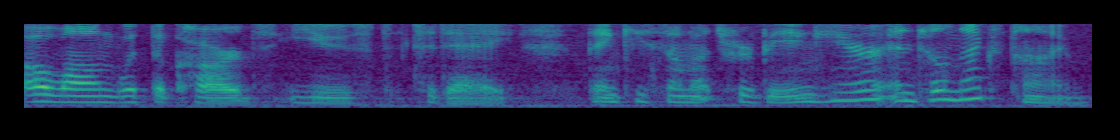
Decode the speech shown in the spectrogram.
along with the cards used today. Thank you so much for being here. Until next time.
